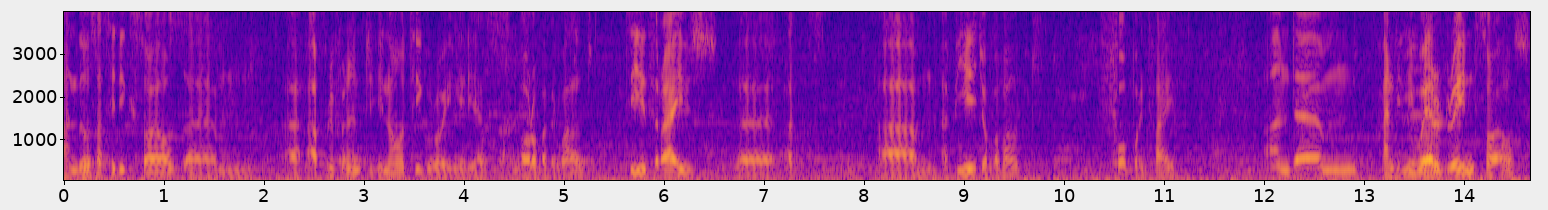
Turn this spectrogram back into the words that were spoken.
and those acidic soils um, are, prevalent in all tea growing areas all over the world. Tea thrives uh, at um, a pH of about 4.5 and, um, and in well drained soils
